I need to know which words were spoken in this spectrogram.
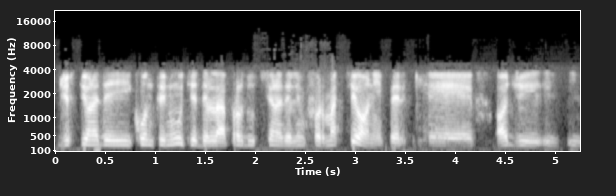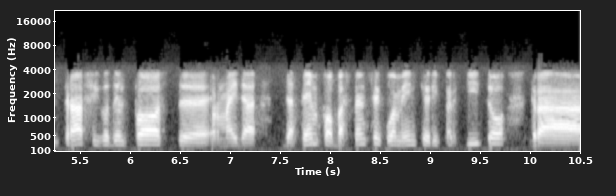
gestione dei contenuti e della produzione delle informazioni, perché oggi il, il traffico del post ormai da da tempo abbastanza equamente ripartito tra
